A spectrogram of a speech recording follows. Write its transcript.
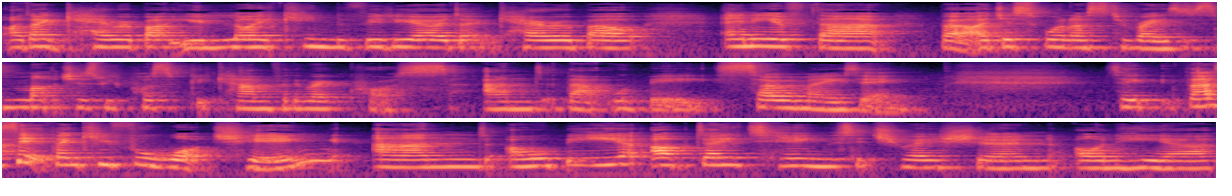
I don't care about you liking the video, I don't care about any of that, but I just want us to raise as much as we possibly can for the Red Cross and that would be so amazing. So that's it. Thank you for watching and I will be updating the situation on here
